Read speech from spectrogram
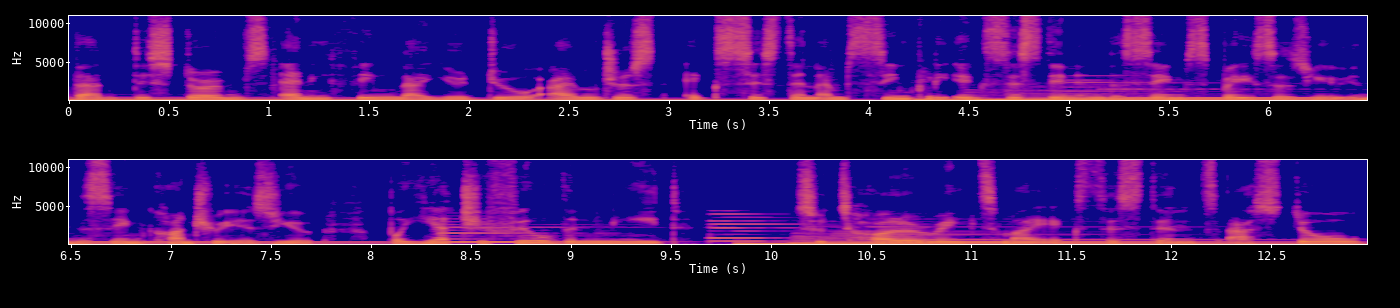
that disturbs anything that you do. I'm just existing. I'm simply existing in the same space as you, in the same country as you, but yet you feel the need to tolerate my existence as though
